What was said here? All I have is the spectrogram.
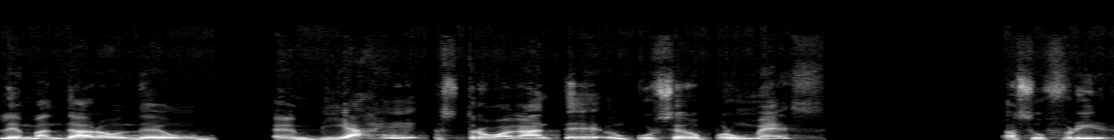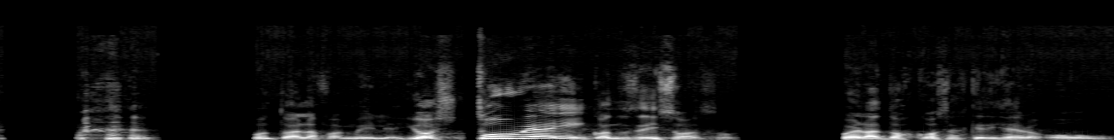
Le mandaron de un viaje extravagante, un crucero por un mes, a sufrir con toda la familia. Yo estuve ahí cuando se hizo eso. Fueron las dos cosas que dijeron, oh,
